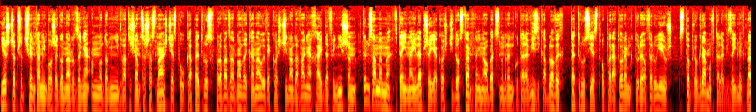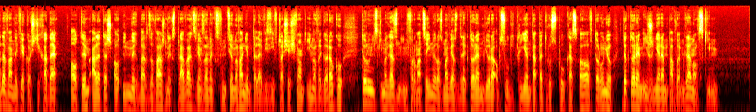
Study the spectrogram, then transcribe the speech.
Jeszcze przed świętami Bożego Narodzenia Anno Domini 2016 spółka Petrus wprowadza nowe kanały w jakości nadawania High Definition. Tym samym w tej najlepszej jakości dostępnej na obecnym rynku telewizji kablowych Petrus jest operatorem, który oferuje już 100 programów telewizyjnych nadawanych w jakości HD. O tym, ale też o innych bardzo ważnych sprawach związanych z funkcjonowaniem telewizji w czasie świąt i Nowego Roku, toruński magazyn informacyjny rozmawia z dyrektorem Biura Obsługi Klienta Petrus Spółka z OO w Toruniu, doktorem inżynierem Pawłem Granowskim.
